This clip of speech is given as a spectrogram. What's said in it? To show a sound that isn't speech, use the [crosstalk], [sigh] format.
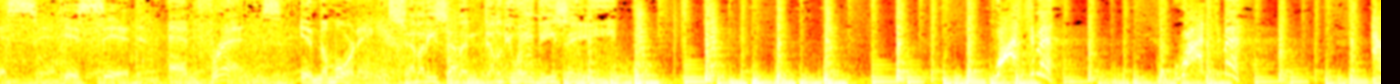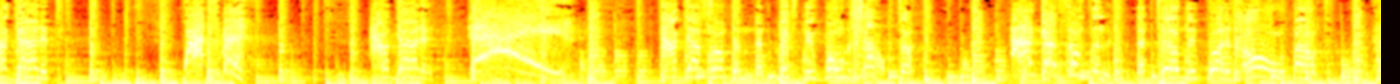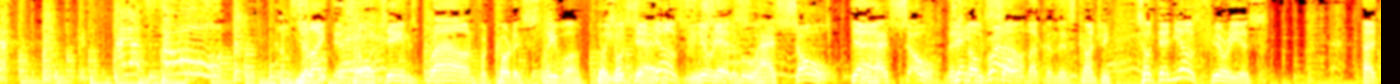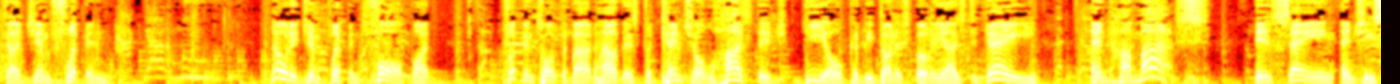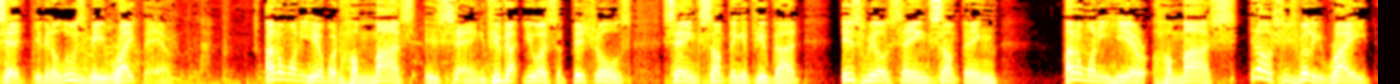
This is Sid and Friends in the morning. 77 WABC. Watch me! You like this old James Brown for Curtis Sliwa. Well, so said, Danielle's furious. who has soul? Yeah. Who has soul? There's James no Brown. soul left in this country. So Danielle's furious at uh, Jim Flippin. Not only Jim Flippin's fault, but Flippin talked about how this potential hostage deal could be done as early as today, and Hamas is saying, and she said, "You're going to lose me right there." I don't want to hear what Hamas is saying. If you've got U.S. officials saying something, if you've got Israel saying something, I don't want to hear Hamas. You know, she's really right.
